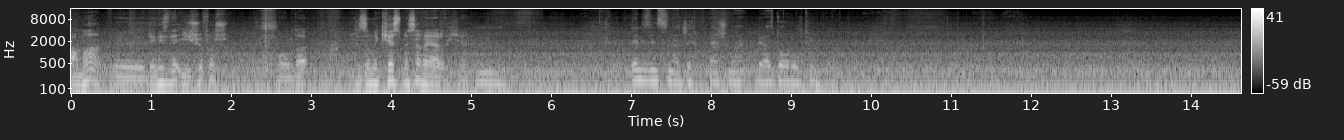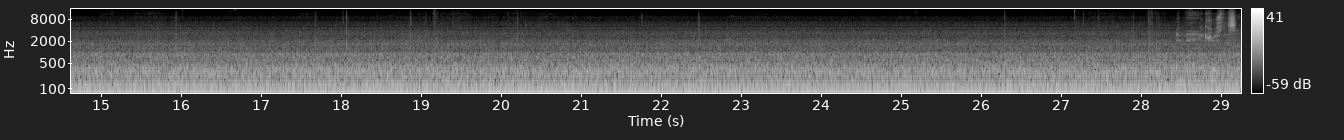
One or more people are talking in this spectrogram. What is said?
Ama e, Deniz de iyi şoför. Orada hızını kesmese kayardık yani. Hmm. Deniz insin acı. Ben şuna biraz doğrultayım. Ne 200 de sana.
